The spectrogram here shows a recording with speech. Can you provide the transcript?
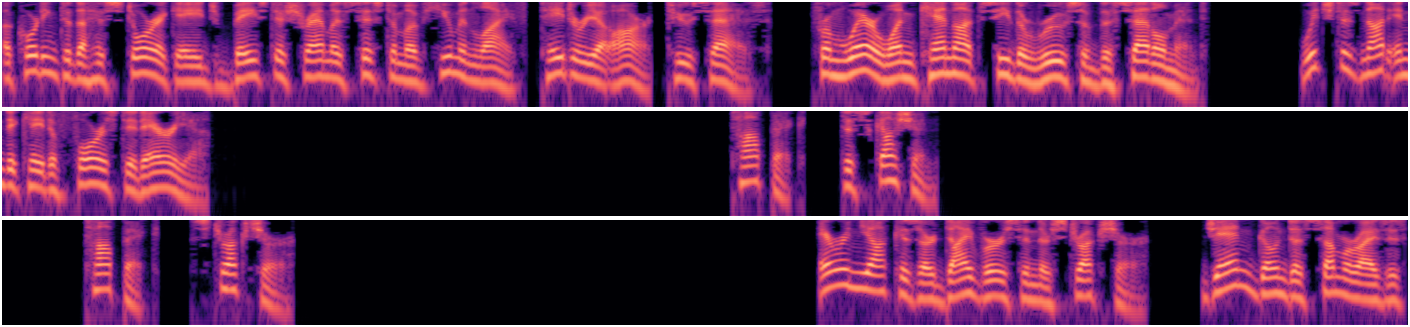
According to the historic age-based ashrama system of human life, Taittiriya R. 2 says, "...from where one cannot see the roofs of the settlement." Which does not indicate a forested area. Topic Discussion Topic Structure Aranyakas are diverse in their structure. Jan Gonda summarizes,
